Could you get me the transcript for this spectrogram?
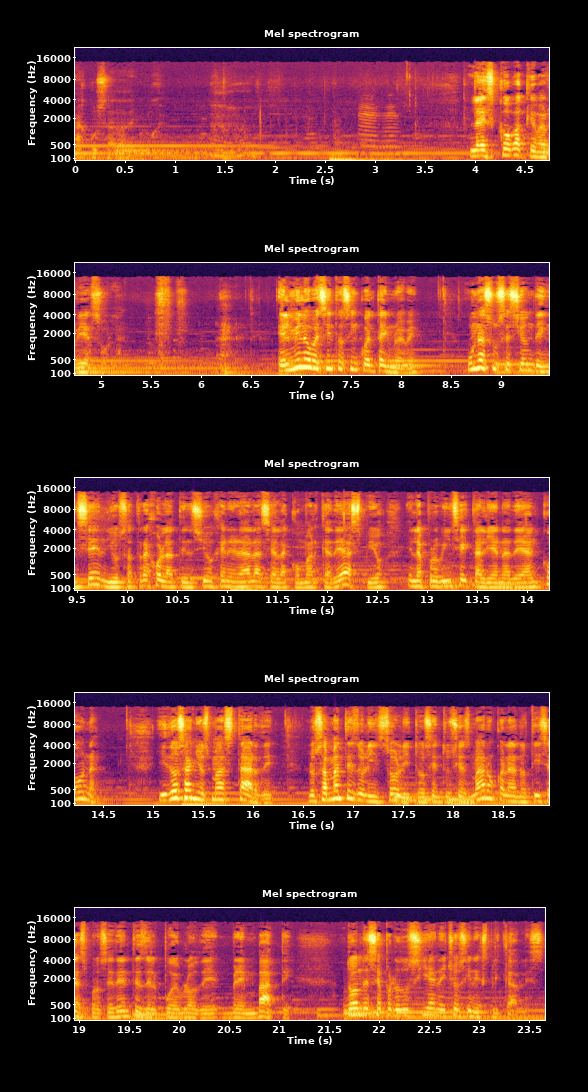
acusada de bruja. La escoba que barría sola. En 1959, una sucesión de incendios atrajo la atención general hacia la comarca de Aspio, en la provincia italiana de Ancona. Y dos años más tarde, los amantes de lo insólito se entusiasmaron con las noticias procedentes del pueblo de Brembate, donde se producían hechos inexplicables.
